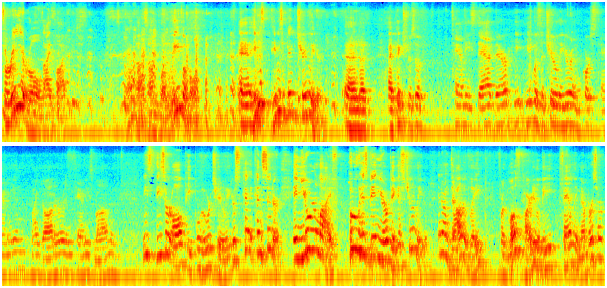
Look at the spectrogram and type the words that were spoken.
three year old, I thought, grandpa's unbelievable. And he was, he was a big cheerleader. And uh, I have pictures of Tammy's dad there. He, he was a cheerleader, and of course, Tammy and my daughter and Tammy's mom. And these, these are all people who are cheerleaders. Consider, in your life, who has been your biggest cheerleader? And undoubtedly, for the most part, it'll be family members or,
